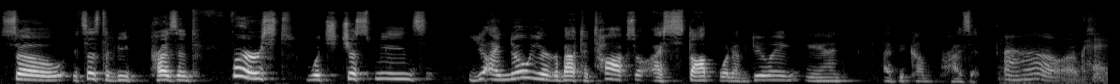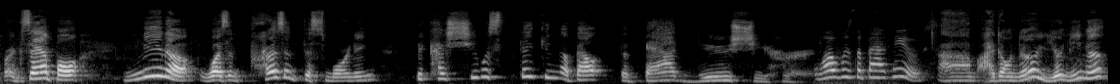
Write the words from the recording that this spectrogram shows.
So it says to be present first, which just means I know you're about to talk, so I stop what I'm doing and I become present. Oh, okay. For example, Nina wasn't present this morning because she was thinking about the bad news she heard. What was the bad news? Um, I don't know, you're Nina,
